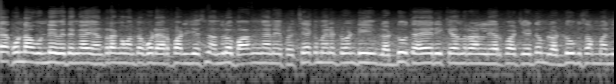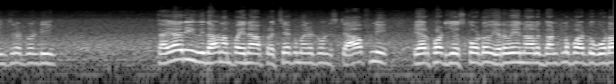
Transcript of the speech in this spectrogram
లేకుండా ఉండే విధంగా యంత్రాంగం అంతా కూడా ఏర్పాటు చేసింది. అందులో భాగంగానే ప్రత్యేకమైనటువంటి లడ్డూ తయారీ కేంద్రాలను ఏర్పాటు చేయడం లడ్డూకు సంబంధించినటువంటి తయారీ విధానం పైన ప్రత్యేకమైనటువంటి స్టాఫ్ని ఏర్పాటు చేసుకోవడం ఇరవై నాలుగు గంటల పాటు కూడా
